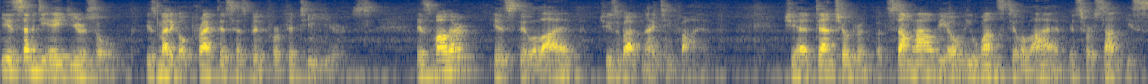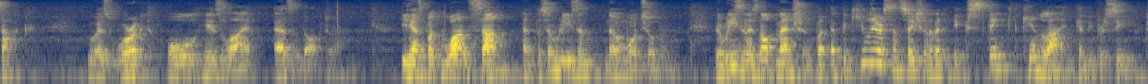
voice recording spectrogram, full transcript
He is 78 years old. His medical practice has been for 50 years. His mother is still alive. She's about 95. She had 10 children, but somehow the only one still alive is her son Isaac, who has worked all his life as a doctor. He has but one son, and for some reason, no more children. The reason is not mentioned, but a peculiar sensation of an extinct kin line can be perceived.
